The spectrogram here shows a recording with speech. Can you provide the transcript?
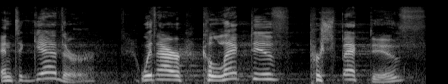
And together, with our collective perspective,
